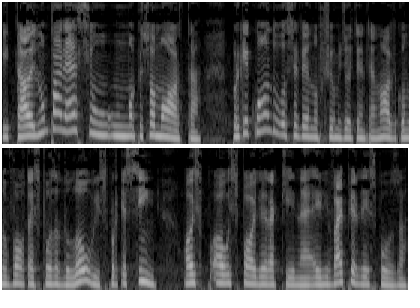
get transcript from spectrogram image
e tal. Ele não parece um, uma pessoa morta. Porque quando você vê no filme de 89, quando volta a esposa do Lois, porque sim, olha o spoiler aqui, né? Ele vai perder a esposa.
